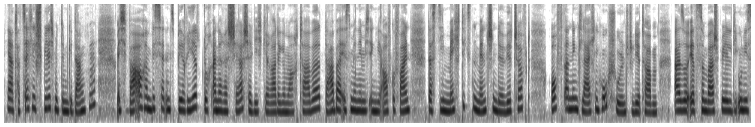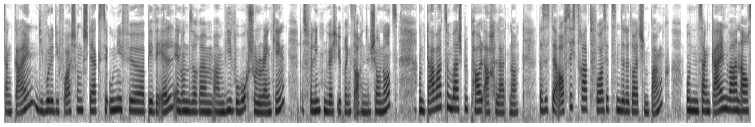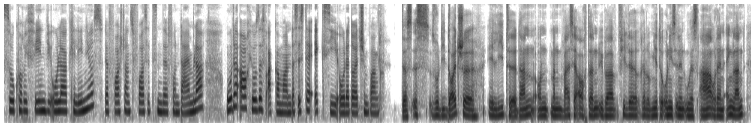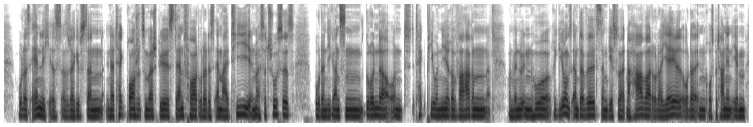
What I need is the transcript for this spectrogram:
Ja, tatsächlich spiele ich mit dem Gedanken. Ich war auch ein bisschen inspiriert durch eine Recherche, die ich gerade gemacht habe. Dabei ist mir nämlich irgendwie aufgefallen, dass die mächtigsten Menschen der Wirtschaft oft an den gleichen Hochschulen studiert haben. Also jetzt zum Beispiel die Uni St. Gallen, die wurde die forschungsstärkste Uni für BWL in unserem ähm, Vivo Hochschulranking. Das verlinken wir euch übrigens auch in den Show Notes. Und da war zum Beispiel Paul Achleitner. Das ist der Aufsichtsratsvorsitzende der Deutschen Bank. Und in St. Gallen waren auch so Koryphäen wie Ola Kelenius, der Vorstandsvorsitzende von Daimler, oder auch Josef Ackermann, das ist der Ex-CEO der Deutschen Bank. Das ist so die deutsche Elite dann und man weiß ja auch dann über viele renommierte Unis in den USA oder in England, wo das ähnlich ist. Also da gibt's dann in der Tech-Branche zum Beispiel Stanford oder das MIT in Massachusetts, wo dann die ganzen Gründer und Tech-Pioniere waren. Und wenn du in hohe Regierungsämter willst, dann gehst du halt nach Harvard oder Yale oder in Großbritannien eben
